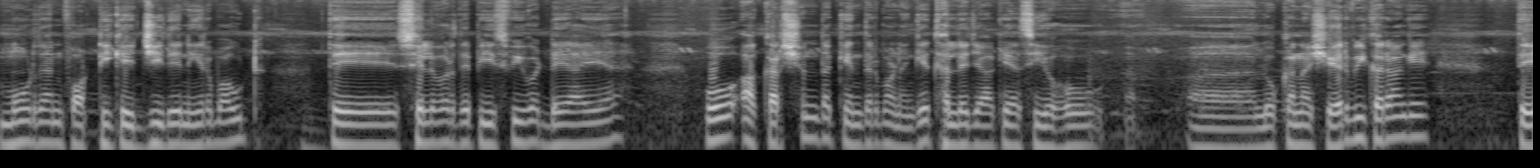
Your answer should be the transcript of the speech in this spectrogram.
ਮੋਰ ਦੈਨ 40 ਕੇਜੀ ਦੇ ਨੀਅਰ ਅਬਾਊਟ ਤੇ ਸਿਲਵਰ ਦੇ ਪੀਸ ਵੀ ਵੱਡੇ ਆਏ ਹੈ। ਉਹ ਆਕਰਸ਼ਣ ਦਾ ਕੇਂਦਰ ਬਣਨਗੇ ਥੱਲੇ ਜਾ ਕੇ ਅਸੀਂ ਉਹ ਲੋਕਾਂ ਨਾਲ ਸ਼ੇਅਰ ਵੀ ਕਰਾਂਗੇ ਤੇ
